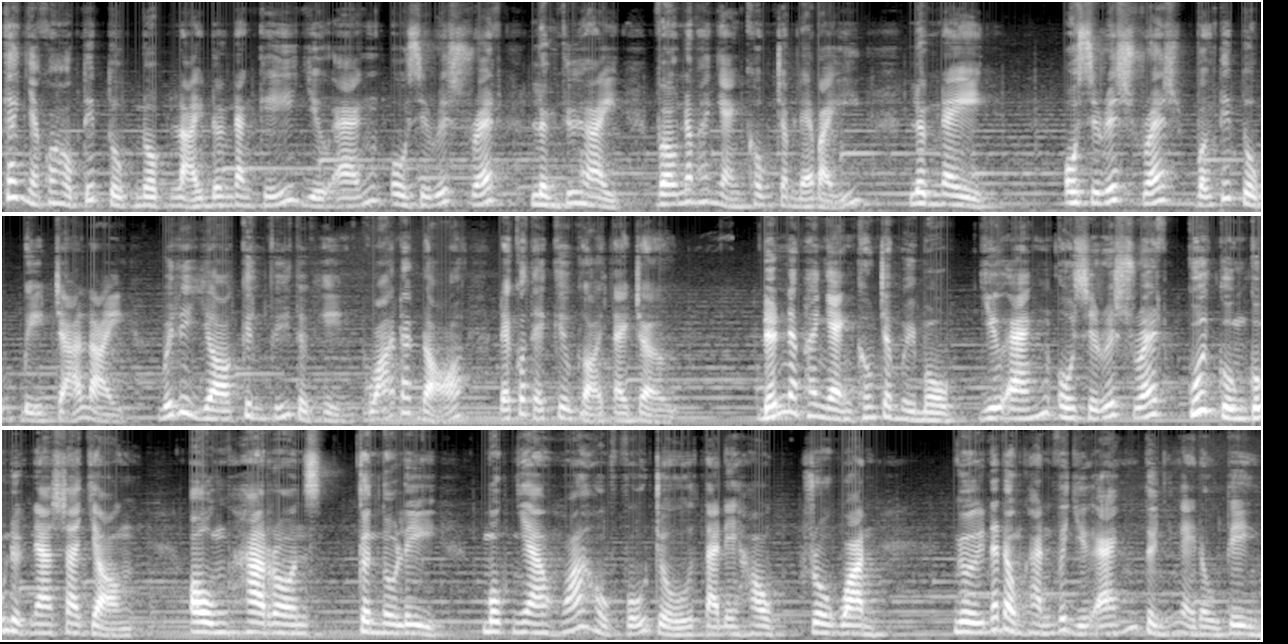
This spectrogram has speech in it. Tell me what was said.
các nhà khoa học tiếp tục nộp lại đơn đăng ký dự án Osiris-Rex lần thứ hai vào năm 2007. Lần này, Osiris-Rex vẫn tiếp tục bị trả lại với lý do kinh phí thực hiện quá đắt đỏ để có thể kêu gọi tài trợ. Đến năm 2011, dự án Osiris-Rex cuối cùng cũng được NASA chọn. Ông Harold Connolly, một nhà hóa học vũ trụ tại Đại học Rowan, người đã đồng hành với dự án từ những ngày đầu tiên,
